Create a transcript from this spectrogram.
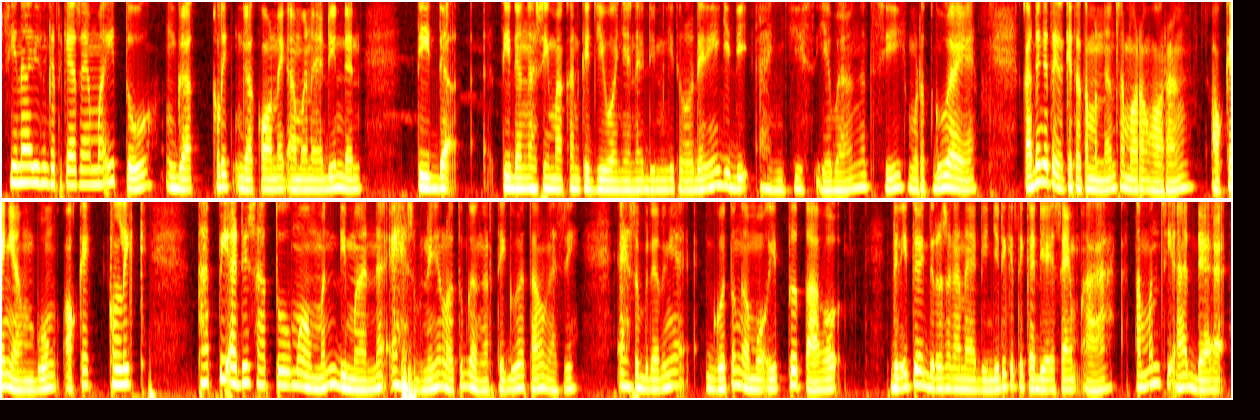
si Nadine ketika SMA itu nggak klik nggak connect sama Nadine dan tidak tidak ngasih makan ke jiwanya Nadine gitu loh. Dan ini jadi anjis. Ya banget sih menurut gue ya. Kadang ketika kita temenan sama orang-orang oke okay, nyambung oke okay, klik tapi ada satu momen di mana eh sebenarnya lo tuh gak ngerti gue tau gak sih? Eh sebenarnya gue tuh gak mau itu tau. Dan itu yang dirasakan Nadine. Jadi ketika dia SMA temen sih ada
